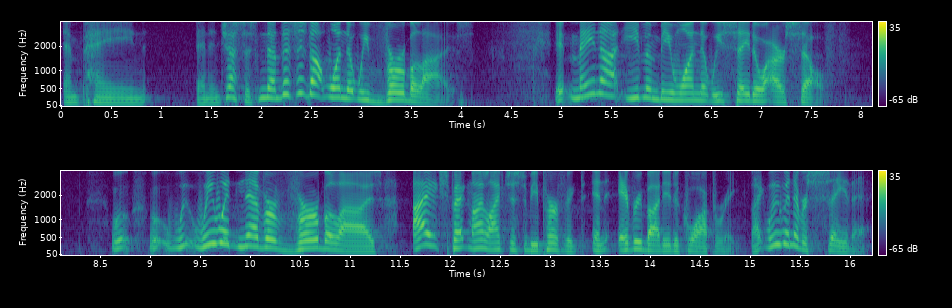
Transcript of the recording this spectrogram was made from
and pain and injustice. Now, this is not one that we verbalize. It may not even be one that we say to ourselves. We would never verbalize, I expect my life just to be perfect and everybody to cooperate. Like, we would never say that.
